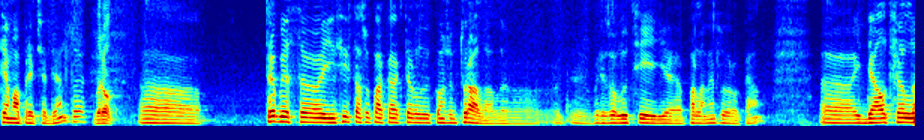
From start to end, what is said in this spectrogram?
tema precedentă. Vă rog. Uh, Trebuie să insist asupra caracterului conjunctural al uh, rezoluției uh, Parlamentului European. Uh, de altfel,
